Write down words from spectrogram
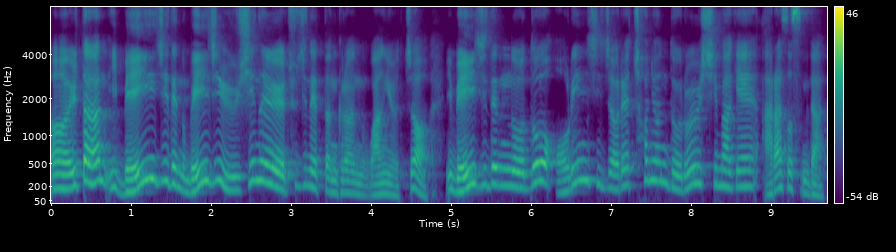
어, 일단 이 메이지 덴노, 메이지 유신을 추진했던 그런 왕이었죠. 이 메이지 덴노도 어린 시절에 천연두를 심하게 앓았었습니다.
